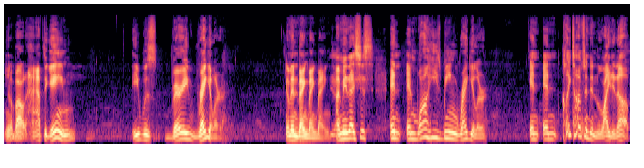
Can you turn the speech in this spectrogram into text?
you know, about half the game, he was very regular. And then bang, bang, bang. Yeah. I mean, that's just and and while he's being regular, and and Klay Thompson didn't light it up.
